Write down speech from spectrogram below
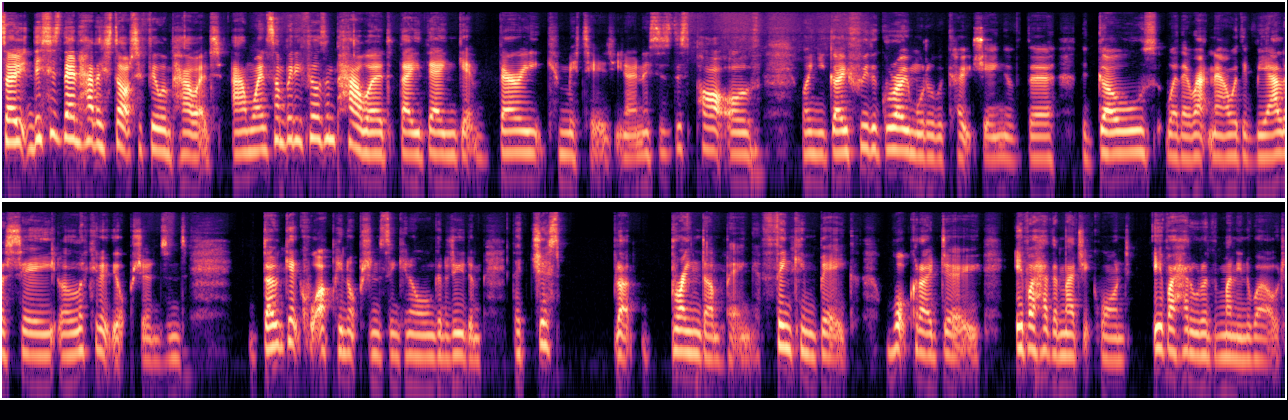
So, this is then how they start to feel empowered. And when somebody feels empowered, they then get very committed, you know. And this is this part of when you go through the grow model with coaching of the, the goals, where they're at now with the reality, looking at the options, and don't get caught up in options thinking, oh, I'm going to do them. They're just like brain dumping, thinking big. What could I do if I had the magic wand? If I had all of the money in the world?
